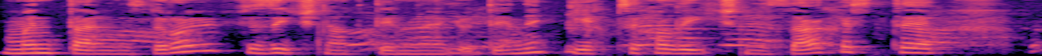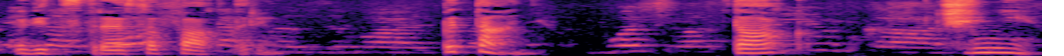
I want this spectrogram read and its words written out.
Ментальне здоров'я фізично активної людини як психологічний захист е, від стресофакторів. Питання: так чи ні?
